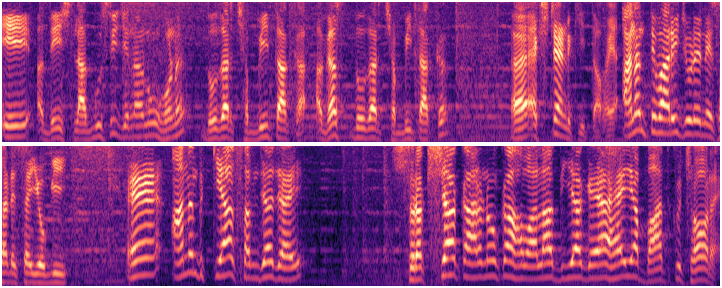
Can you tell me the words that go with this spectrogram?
ਇਹ ਆਦੇਸ਼ ਲਾਗੂ ਸੀ, ਜਿਨ੍ਹਾਂ ਨੂੰ ਹੁਣ 2026 ਤੱਕ, ਅਗਸਤ 2026 ਤੱਕ ਐਕਸਟੈਂਡ ਕੀਤਾ ਹੋਇਆ। ਅਨੰਤ ਤਿਵਾਰੀ ਜੁੜੇ ਨੇ ਸਾਡੇ ਸਹਿਯੋਗੀ आनंद, क्या समझा जाए? सुरक्षा कारणों का हवाला दिया गया है या बात कुछ और है?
